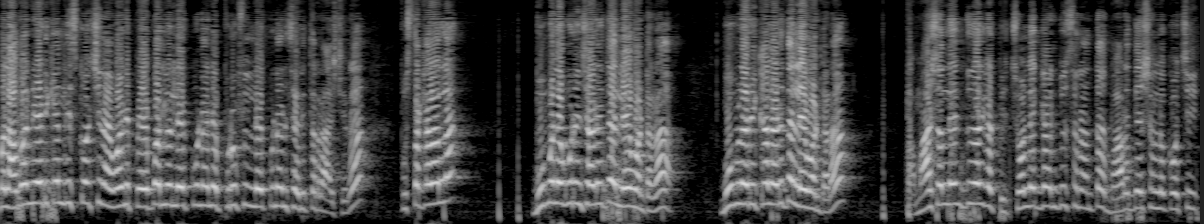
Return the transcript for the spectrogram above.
మళ్ళీ అవన్నీ ఎడికలు తీసుకొచ్చిన అవన్నీ పేపర్లు లేకుండానే ప్రూఫ్లు లేకుండానే చరిత్ర రాసిరా? పుస్తకాలల్లో? భూముల గురించి అడిగితే లేవంటారా? భూముల రికాలు అడిగితే లేవంటారా? తమాషాలు ఎంతున్నారు కదా పిచ్చోళ్ళకి కనిపిస్తున్నారు అంతా. భారతదేశంలోకి వచ్చి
